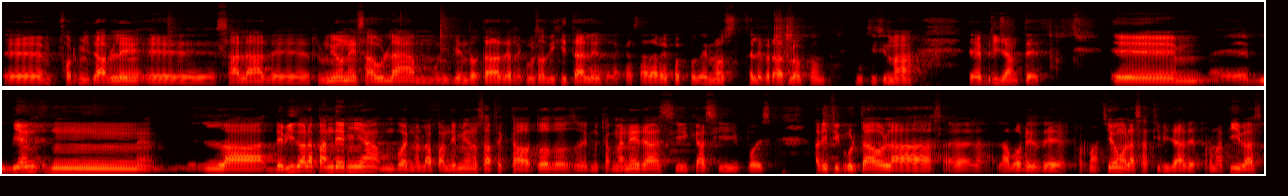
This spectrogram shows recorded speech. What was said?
eh, formidable eh, sala de reuniones, aula muy bien dotada de recursos digitales de la Casa Árabe, pues podemos celebrarlo con muchísima eh, brillantez. Eh, bien, mmm, la, debido a la pandemia, bueno, la pandemia nos ha afectado a todos de muchas maneras y casi pues ha dificultado las, las labores de formación o las actividades formativas,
